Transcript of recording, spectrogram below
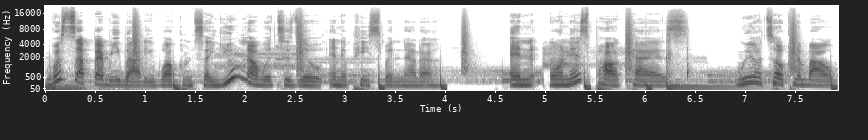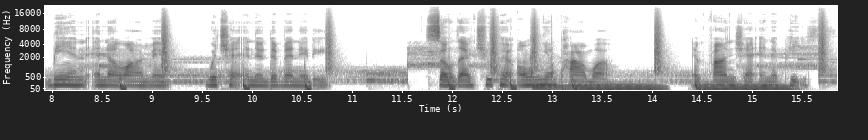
What's up, everybody? Welcome to You Know What to Do in a Piece with Netta. And on this podcast, we are talking about being in alignment with your inner divinity so that you can own your power and find your inner peace.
